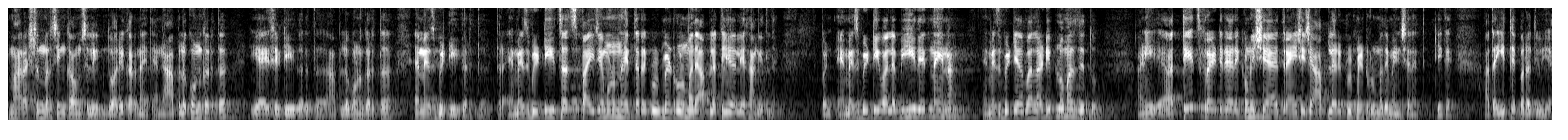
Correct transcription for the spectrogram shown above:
महाराष्ट्र नर्सिंग काउन्सिलिंगद्वारे करण्यात येते. आणि आपलं कोण करतं? ए आय सी टी करतं. आपलं कोण करतं? एम एस बी टी करतं. तर एम एस बी टीचंच पाहिजे म्हणून हे तर रिक्रुटमेंट रूलमध्ये आपल्या क्लिअरली सांगितलं पण एम एस बी टीवाल्या बीई देत नाही ना. एम एस बी टीवाला डिप्लोमाच देतो. आणि तेच क्रायटेरिया एकोणीसशे त्र्याऐंशीच्या आपल्या रिक्रुटमेंट रूलमध्ये मेन्शन आहेत. ठीक आहे? आता इथे परत येऊया.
